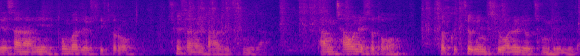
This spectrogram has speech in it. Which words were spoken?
예산안이 통과될 수 있도록 최선을 다하겠습니다. 당 차원에서도 적극적인 지원을 요청드립니다.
